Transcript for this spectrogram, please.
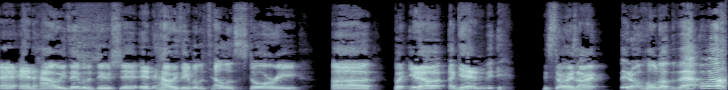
and, and how he's able to do shit and how he's able to tell a story. Uh, but you know, again, the, the stories aren't they don't hold up that well.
